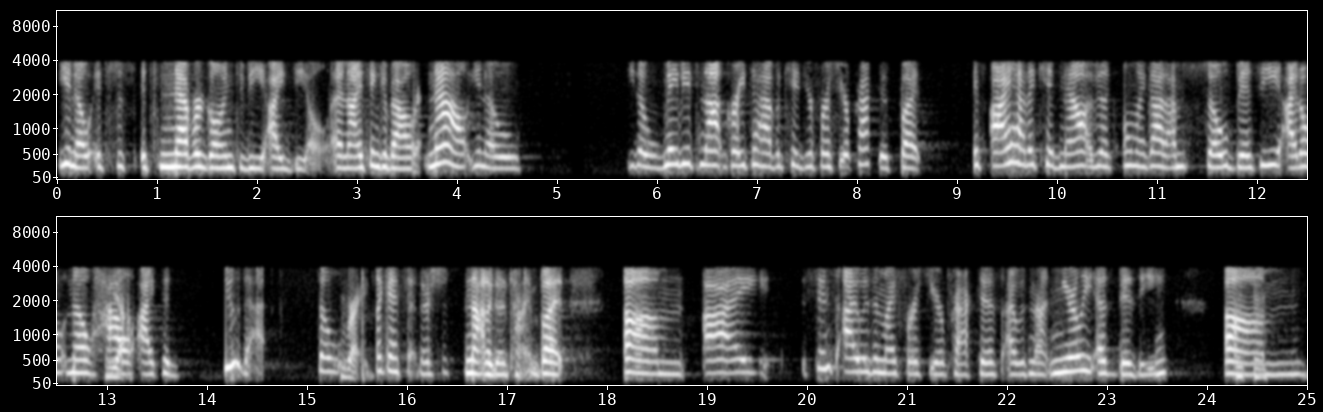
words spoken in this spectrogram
you know, it's just it's never going to be ideal. And I think about now, you know, you know, maybe it's not great to have a kid your first year of practice, but if I had a kid now, I'd be like, oh my god, I'm so busy. I don't know how Yeah. I could do that. So, Right. like I said, there's just not a good time. But um, I, since I was in my first year of practice, I was not nearly as busy. Um,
